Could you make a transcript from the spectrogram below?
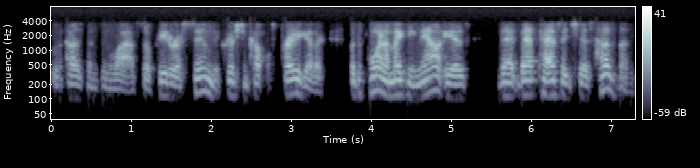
with husbands and wives. So Peter assumed that Christian couples pray together. But the point I'm making now is that that passage says husband,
